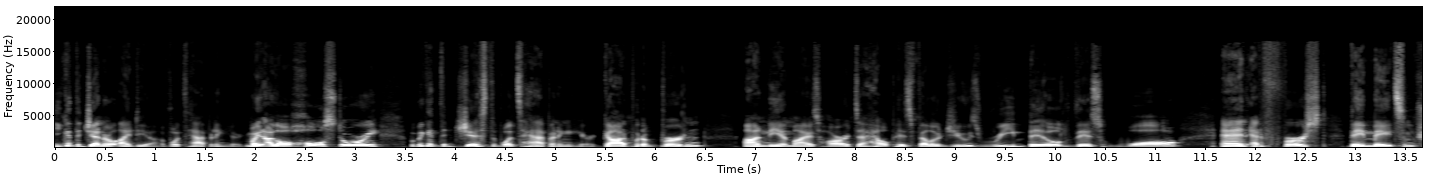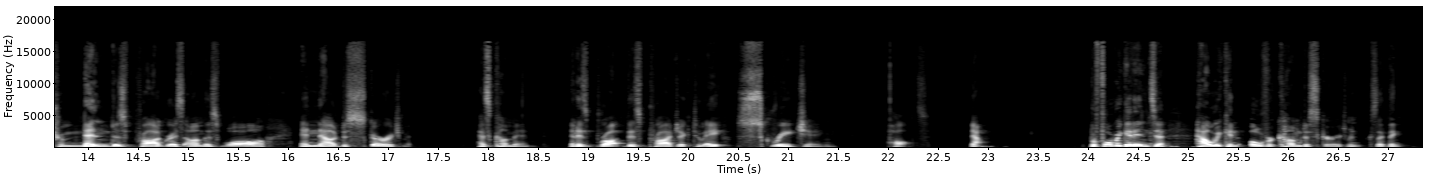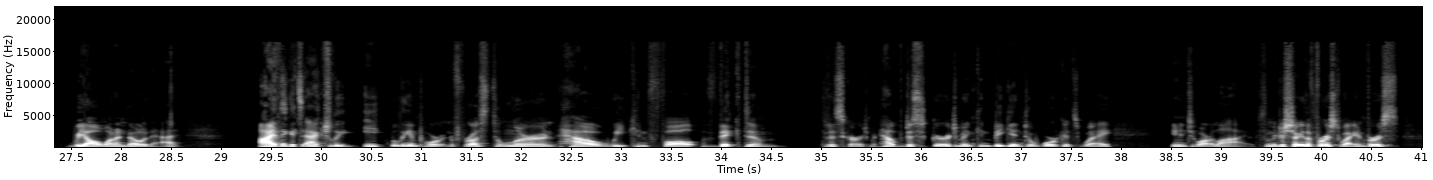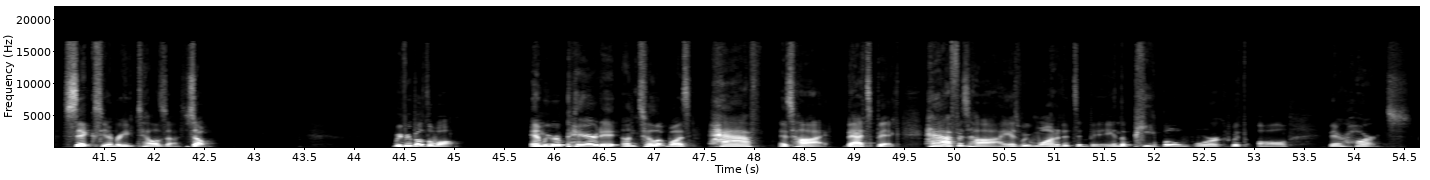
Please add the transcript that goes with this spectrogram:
you get the general idea of what's happening here. You might not know the whole story, but we get the gist of what's happening here. God put a burden on Nehemiah's heart to help his fellow Jews rebuild this wall. And at first, they made some tremendous progress on this wall, and now discouragement has come in and has brought this project to a screeching halt. Now, before we get into how we can overcome discouragement, because I think we all want to know that, I think it's actually equally important for us to learn how we can fall victim to discouragement, how discouragement can begin to work its way into our lives. Let me just show you the first way. In verse 6, remember, he tells us So, we rebuilt the wall and we repaired it until it was half as high. That's big. Half as high as we wanted it to be. And the people worked with all their hearts.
